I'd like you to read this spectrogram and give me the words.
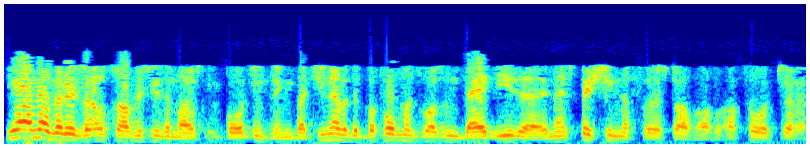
Yeah, no, the result's obviously the most important thing. But, you know, the performance wasn't bad either, and especially in the first half. I, I thought... Uh,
